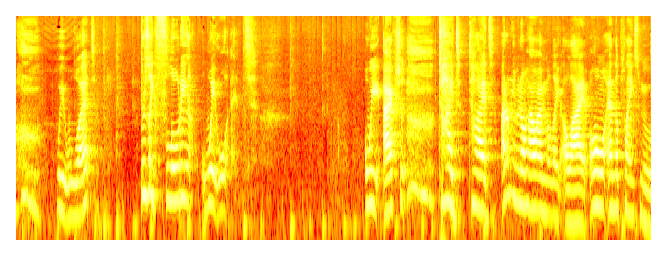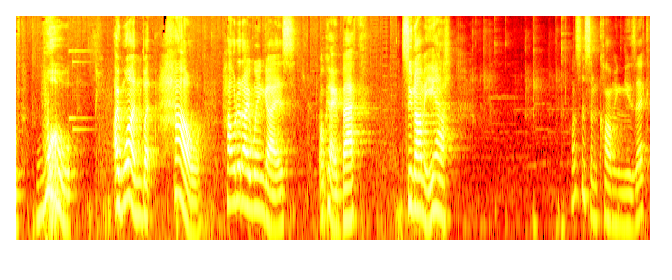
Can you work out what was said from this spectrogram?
Wait, what? There's like floating, wait, what? Wait, actually, tides, tides. I don't even know how I'm like alive. Oh, and the planks move. Whoa! I won, but how? How did I win, guys? Okay, back. Tsunami, yeah. This is some calming music.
